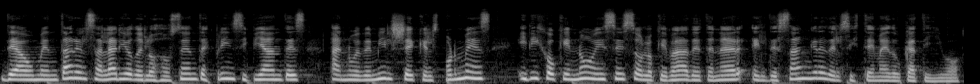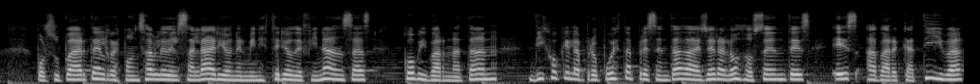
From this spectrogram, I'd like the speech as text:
de aumentar el salario de los docentes principiantes a 9.000 shekels por mes y dijo que no es eso lo que va a detener el desangre del sistema educativo. Por su parte, el responsable del salario en el Ministerio de Finanzas, Kobi Barnatán, dijo que la propuesta presentada ayer a los docentes es abarcativa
